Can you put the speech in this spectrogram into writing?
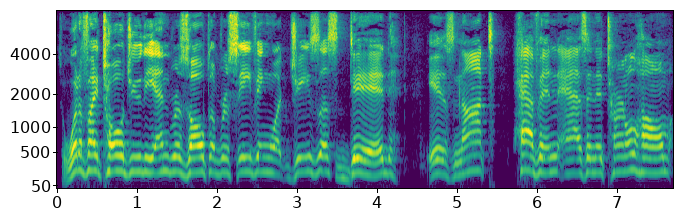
So what if I told you the end result of receiving what Jesus did is not heaven as an eternal home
